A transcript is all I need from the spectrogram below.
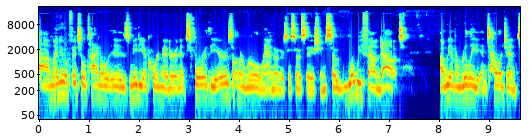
uh, my new official title is media coordinator, and it's for the Arizona Rural Landowners Association. So what we found out, uh, we have a really intelligent,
